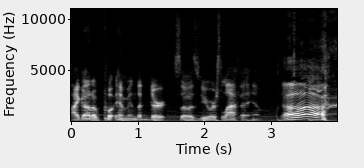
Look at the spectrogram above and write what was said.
I gotta put him in the dirt so his viewers laugh at him. Oh.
